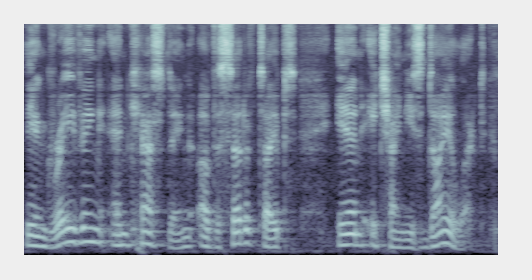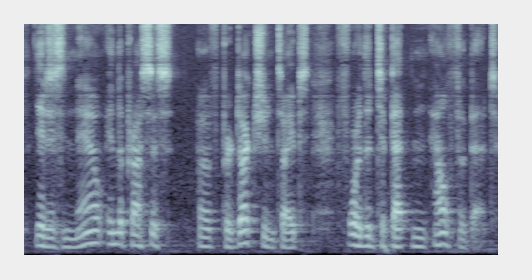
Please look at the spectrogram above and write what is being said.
the engraving and casting of a set of types in a Chinese dialect. It is now in the process of production types for the Tibetan alphabet.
